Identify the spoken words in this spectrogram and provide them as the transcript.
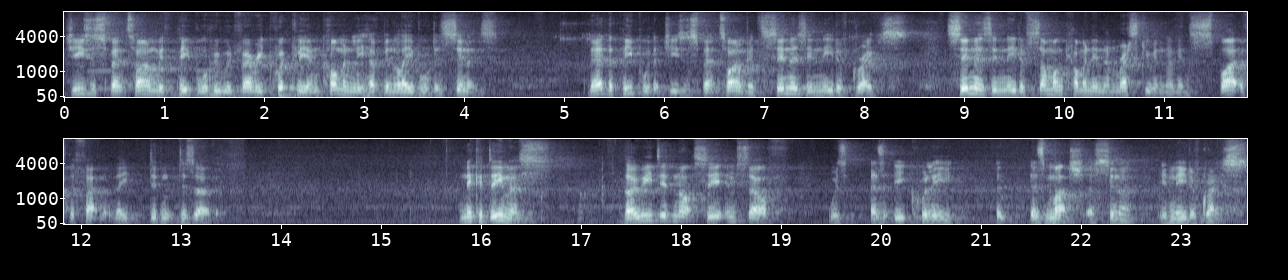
Jesus spent time with people who would very quickly and commonly have been labeled as sinners. They're the people that Jesus spent time with sinners in need of grace, sinners in need of someone coming in and rescuing them in spite of the fact that they didn't deserve it. Nicodemus, though he did not see it himself, was as equally as much a sinner in need of grace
